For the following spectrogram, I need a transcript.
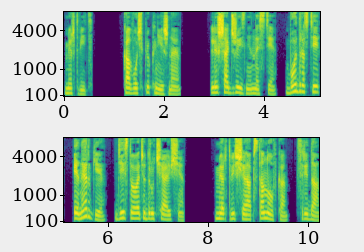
Мертвить. Кавочпю книжная. Лишать жизненности, бодрости, энергии, действовать удручающе. Мертвящая обстановка, среда.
